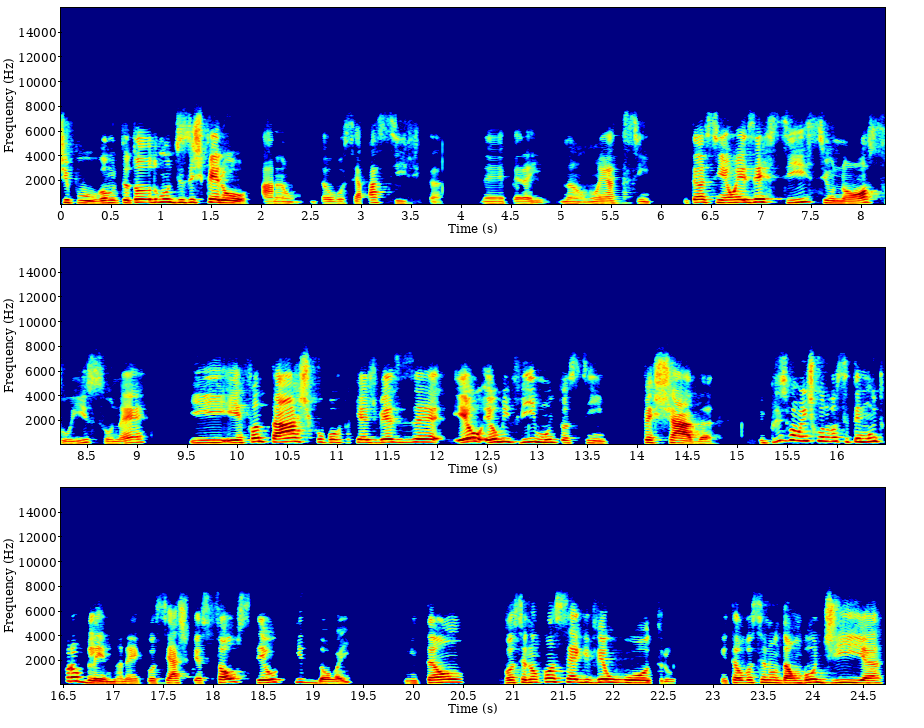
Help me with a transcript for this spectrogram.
Tipo, vamos ter todo mundo desesperou. Ah, não, então você é pacífica, né? Peraí, não, não é assim. Então, assim, é um exercício nosso isso, né? E, e é fantástico, porque às vezes é, eu, eu me vi muito assim, fechada. E principalmente quando você tem muito problema, né? Que você acha que é só o seu que dói. Então, você não consegue ver o outro. Então, você não dá um bom dia,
